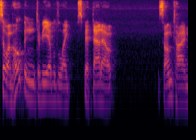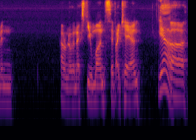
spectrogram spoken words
So I'm hoping to be able to like spit that out sometime in I don't know the next few months if I can. Yeah. Uh,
